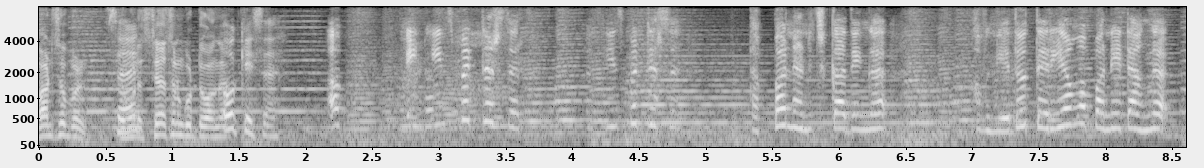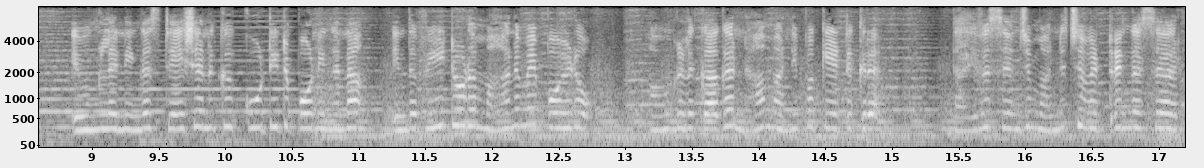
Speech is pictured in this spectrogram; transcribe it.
கான்ஸ்டபிள் உங்களை ஸ்டேஷன் கூட்டு வாங்க. Okay sir inspector sir inspector sir தப்பா நினைச்சுக்காதீங்க. அவங்க ஏதோ தெரியாம பண்ணிட்டாங்க. இவங்கள நீங்க ஸ்டேஷனுக்கு கூட்டிட்டு போனீங்கன்னா இந்த வீட்டோட மானமே போயிடும். அவங்களுக்காக நான் மன்னிப்பு கேட்டுக்கிறேன். தயவு செஞ்சு மன்னிச்சு விட்டுருங்க சார்.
